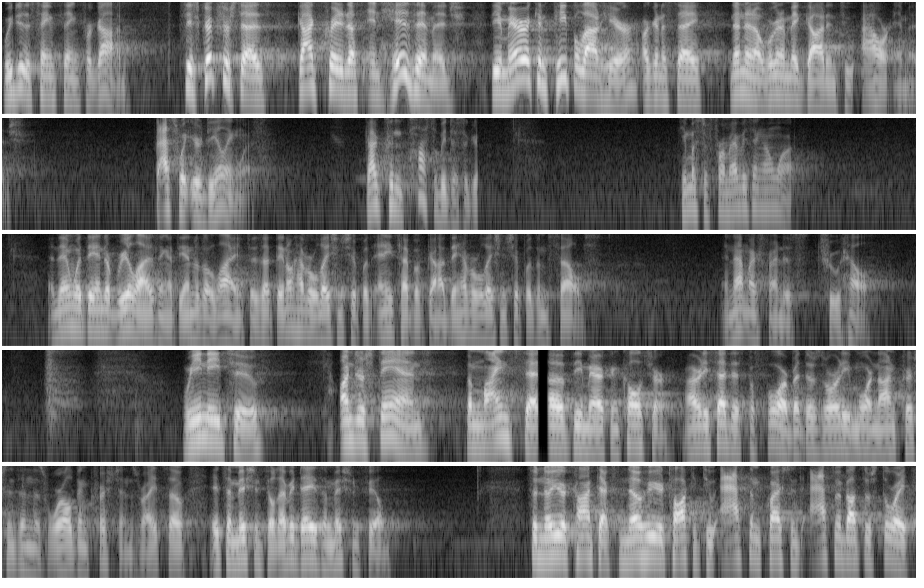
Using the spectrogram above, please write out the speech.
We do the same thing for God. See, Scripture says God created us in His image. The American people out here are going to say, no, no, no, we're going to make God into our image. That's what you're dealing with. God couldn't possibly disagree. He must affirm everything I want. And then what they end up realizing at the end of their life is that they don't have a relationship with any type of God, they have a relationship with themselves. And that, my friend, is true hell. we need to understand the mindset of the American culture. I already said this before, but there's already more non Christians in this world than Christians, right? So it's a mission field. Every day is a mission field. So know your context, know who you're talking to, ask them questions, ask them about their story.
